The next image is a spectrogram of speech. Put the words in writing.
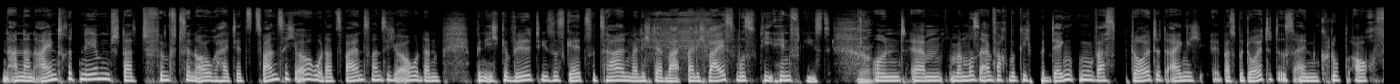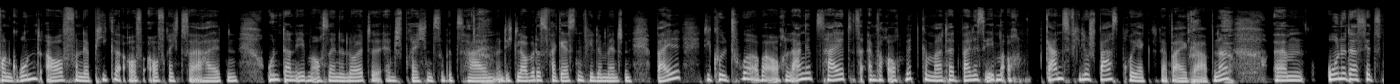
einen anderen Eintritt nehmen, statt 15 Euro halt jetzt 20 Euro oder 22 Euro, dann bin ich gewillt, dieses Geld zu zahlen, weil ich da, weil ich weiß, wo es hinfließt. Ja. Und ähm, man muss einfach wirklich bedenken, was bedeutet eigentlich, was bedeutet es, einen Club auch von Grund auf, von der Pike auf aufrechtzuerhalten und dann eben auch seine Leute entsprechend zu bezahlen. Und ich glaube, das vergessen viele Menschen, weil die Kultur aber auch lange Zeit es einfach auch mitgemacht hat, weil es eben auch ganz viele Spaßprojekte dabei gab. Ne? Ja. Ähm, ohne das jetzt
